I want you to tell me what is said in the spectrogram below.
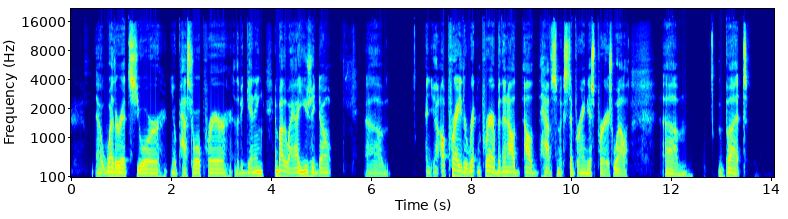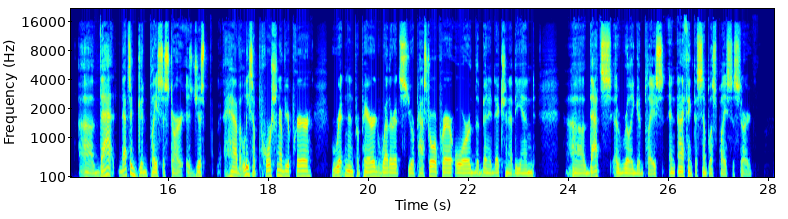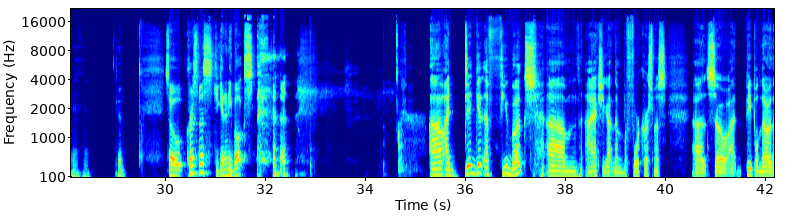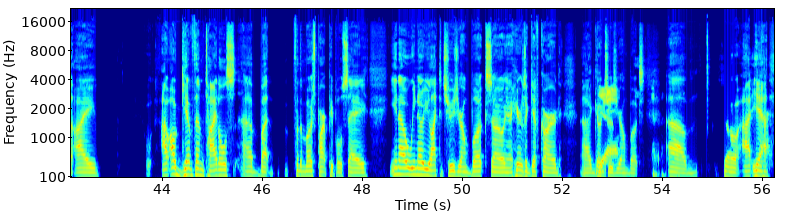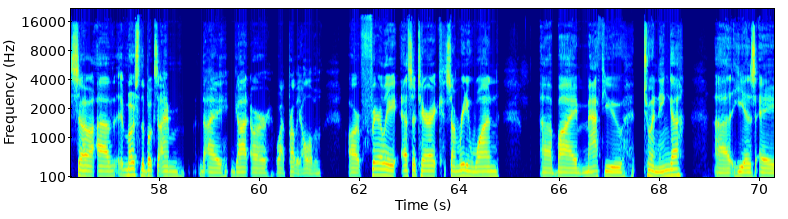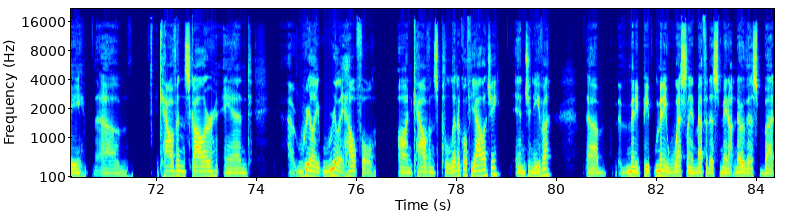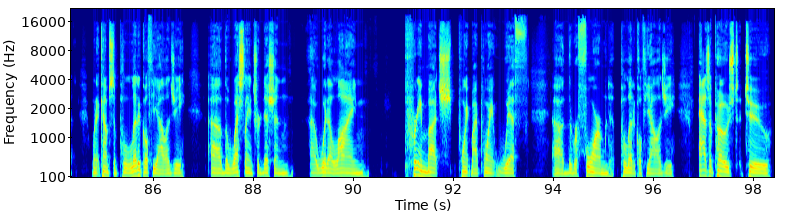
whether it's your you know pastoral prayer at the beginning, and by the way, I usually don't um, and you know, I'll pray the written prayer, but then I'll I'll have some extemporaneous prayer as well. Um, but uh, that that's a good place to start. Is just have at least a portion of your prayer written and prepared, whether it's your pastoral prayer or the benediction at the end. Uh, that's a really good place, and I think the simplest place to start. Mm-hmm. Good. So, Christmas, do you get any books? Uh, I did get a few books. Um, I actually got them before Christmas, uh, so I, people know that I I'll, give them titles, uh, but for the most part, people say, you know, we know you like to choose your own books, so you know, here's a gift card. Uh, go yeah. choose your own books. Um, so I, yeah, so uh, most of the books I'm that I got are well, probably all of them are fairly esoteric. So I'm reading one uh, by Matthew Tuininga. Uh, he is a um, Calvin scholar and uh, really, really helpful on Calvin's political theology in Geneva. Uh, many people, many Wesleyan Methodists may not know this, but when it comes to political theology, uh, the Wesleyan tradition uh, would align pretty much point by point with uh, the Reformed political theology, as opposed to,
